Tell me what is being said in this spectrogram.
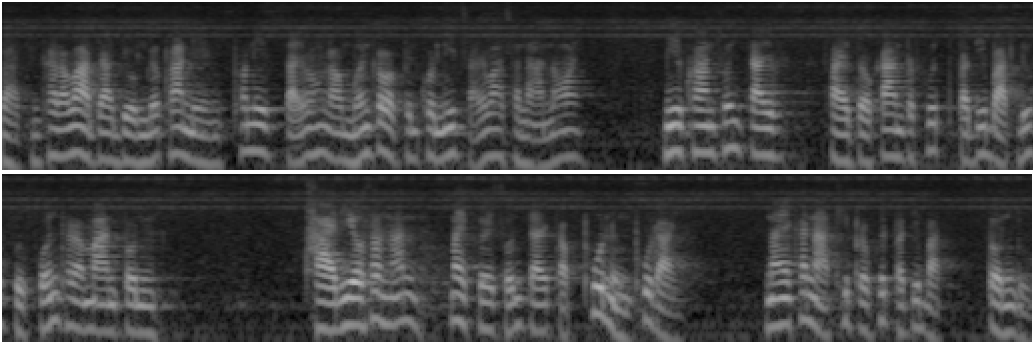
ว่าถึงคารวะญาโยมหรือพระเนรเพราะนิสัยของเราเหมือนกับว่าเป็นคนนิสัยวาสนาน้อย มีความสนใจฝ่ายต่อการประพฤติปฏิบัติ หรือฝึกฝนทรมานตนถ่ายเดียวเท่านั้นไม่เคยสนใจกับผู้หนึ่งผู้ใด ในขณะที่ประพฤติปฏิบัติตนอยู่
